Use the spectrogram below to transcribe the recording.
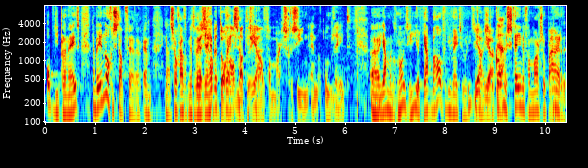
op die planeet... dan ben je nog een stap verder. En ja, zo gaat het met de Maar ze hebben toch al materiaal van Mars gezien en ontleed? Eh, ja, maar nog nooit hier. Ja, behalve die meteorieten. Ja, dus. ja. Er komen Ja. stenen van Mars op aarde.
